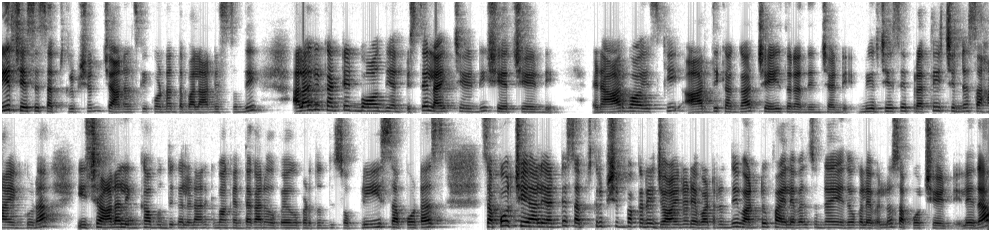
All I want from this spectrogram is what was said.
మీరు చేసే సబ్స్క్రిప్షన్ ఛానల్స్కి కొండంత బలాన్ని ఇస్తుంది అలాగే కంటెంట్ బాగుంది అనిపిస్తే లైక్ చేయండి షేర్ చేయండి. అండ్ ఆర్ వాయిస్కి ఆర్థికంగా చేయుతనందించండి. మీరు చేసే ప్రతి చిన్న సహాయం కూడా ఈ ఛానల్ ఇంకా ముందుకెళ్ళడానికి మాకు ఎంతగానో ఉపయోగపడుతుంది. So please support us support చేయాలి అంటే సబ్స్క్రిప్షన్ పక్కనే జాయిన్ అనే బటన్ ఉంది. వన్ టు ఫైవ్ లెవెల్స్ ఉన్నాయి. ఏదో ఒక లెవెల్లో సపోర్ట్ చేయండి. లేదా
